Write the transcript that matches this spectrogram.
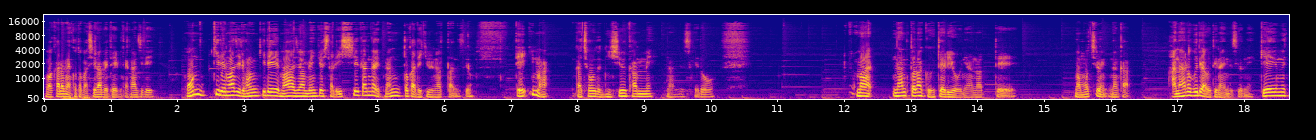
わからない言葉調べて、みたいな感じで、本気でマジで本気で麻雀勉強したら1週間ぐらいでなんとかできるようになったんですよ。で、今がちょうど2週間目なんですけど、まあ、なんとなく打てるようにはなって、まあもちろんなんか、アナログでは打てないんですよね。ゲーム、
